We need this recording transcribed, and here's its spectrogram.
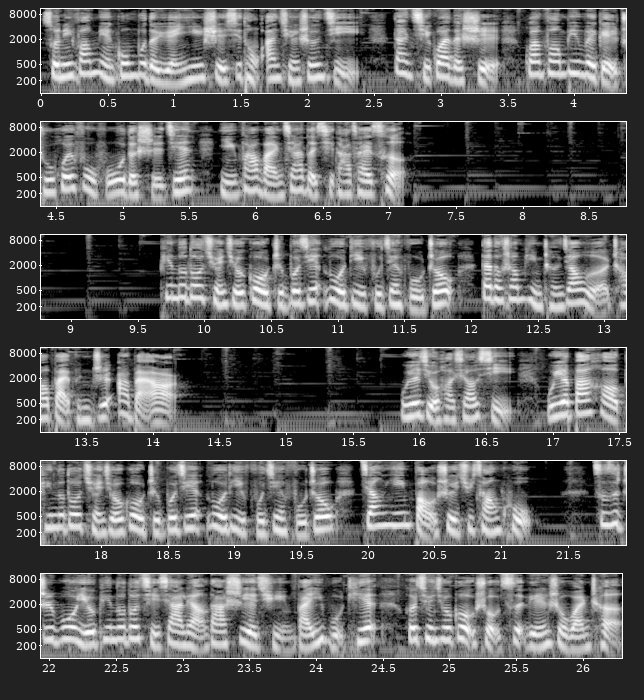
索尼方面公布的原因是系统安全升级，但奇怪的是，官方并未给出恢复服务的时间，引发玩家的其他猜测。拼多多全球购直播间落地福建福州，带动商品成交额超百分之二百二。五月九号消息，五月八号，拼多多全球购直播间落地福建福州江阴保税区仓库。此次直播由拼多多旗下两大事业群百亿补贴和全球购首次联手完成。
